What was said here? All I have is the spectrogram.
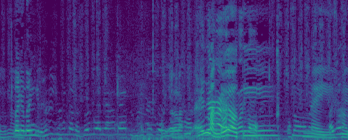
Mảnh đôi đầu tiên này hay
